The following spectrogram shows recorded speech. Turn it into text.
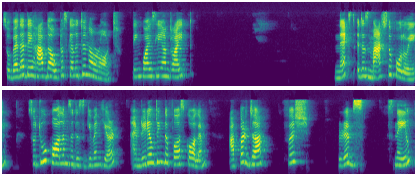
So whether they have the outer skeleton or not. Think wisely and write. Next, it is match the following. So two columns it is given here. I am reading the first column. Upper jaw, fish, ribs, snail,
